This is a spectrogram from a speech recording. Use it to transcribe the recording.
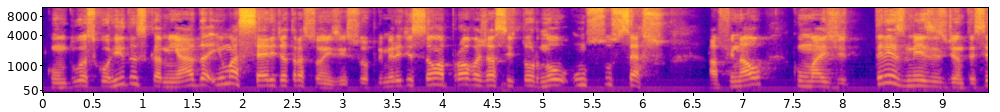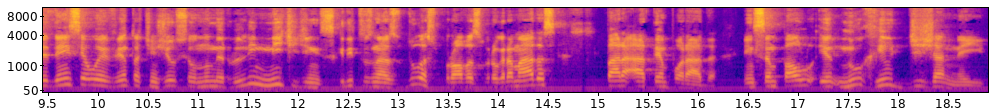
com duas corridas, caminhada e uma série de atrações. Em sua primeira edição, a prova já se tornou um sucesso. Afinal, com mais de três meses de antecedência, o evento atingiu seu número limite de inscritos nas duas provas programadas para a temporada, em São Paulo e no Rio de Janeiro.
